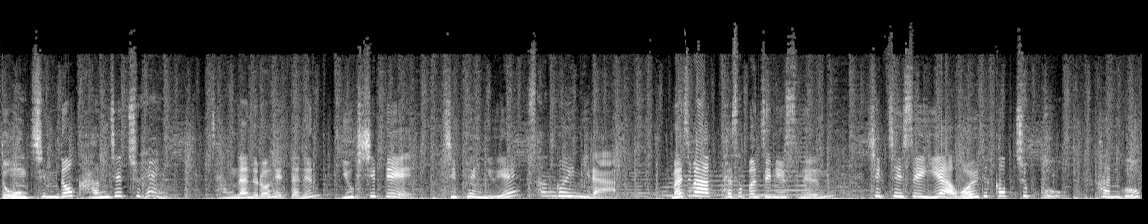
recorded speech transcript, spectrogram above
똥침도 강제 추행 장난으로 했다는 60대 집행유예 선고입니다. 마지막 다섯 번째 뉴스는 17세 이하 월드컵 축구 한국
